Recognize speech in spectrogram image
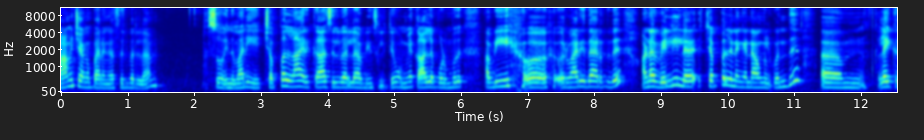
காமிச்சாங்க பாருங்கள் சில்வரில் ஸோ இந்த மாதிரி செப்பல்லாம் இருக்கா சில்வரில் அப்படின்னு சொல்லிட்டு உண்மையாக காலில் போடும்போது அப்படியே ஒரு மாதிரி இதாக இருந்தது. ஆனால் வெளியில் செப்பல் என்னங்க நான் உங்களுக்கு வந்து லைக்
